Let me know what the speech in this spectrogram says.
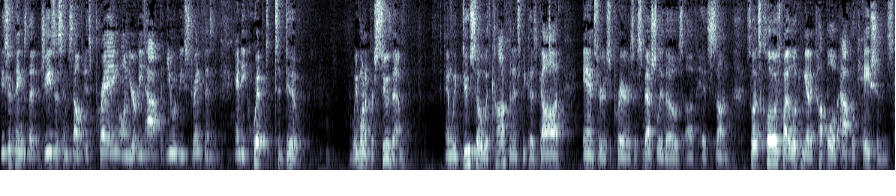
these are things that Jesus himself is praying on your behalf that you would be strengthened and equipped to do. And we want to pursue them, and we do so with confidence because God answers prayers, especially those of his Son. So let's close by looking at a couple of applications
